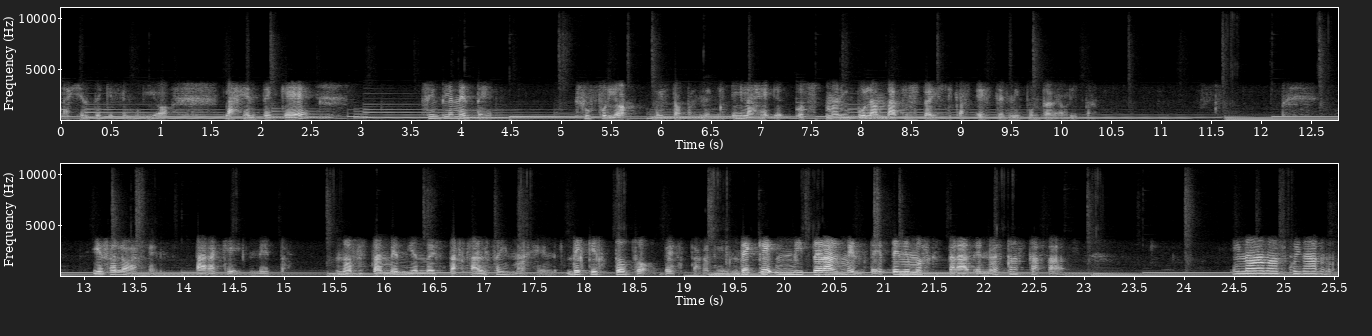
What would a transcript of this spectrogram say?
la gente que se murió, la gente que simplemente sufrió esta pandemia y la pues, manipulan datos estadísticas. Este es mi punto de ahorita. Y eso lo hacen para que, neta, nos están vendiendo esta falsa imagen de que todo va a estar bien, de que literalmente tenemos que estar en nuestras casas y nada más cuidarnos,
